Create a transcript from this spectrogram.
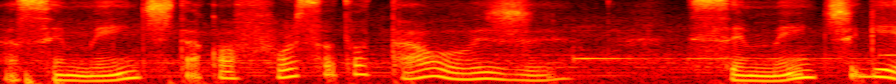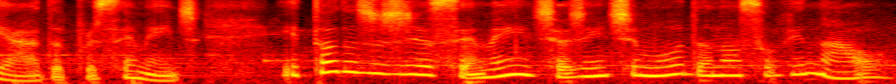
A semente está com a força total hoje. Semente guiada por semente. E todos os dias semente a gente muda o nosso vinal.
